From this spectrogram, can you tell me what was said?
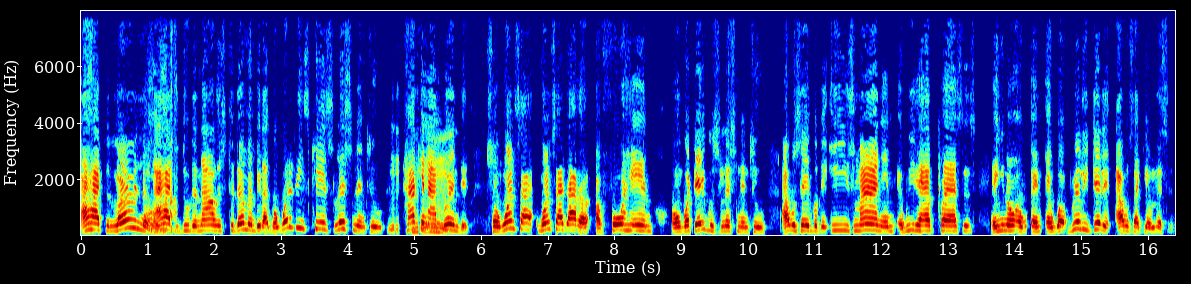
I had to learn them. Oh, I had wow. to do the knowledge to them and be like, well, what are these kids listening to? How can I Mhm. blend it? So once I once I got a, a forehand on what they was listening to, I was able to ease mine in, and we'd have classes. And you know, and, and what really did it, I was like, yo, listen,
